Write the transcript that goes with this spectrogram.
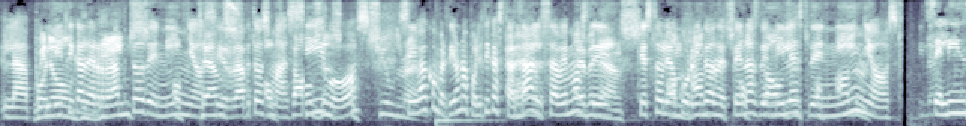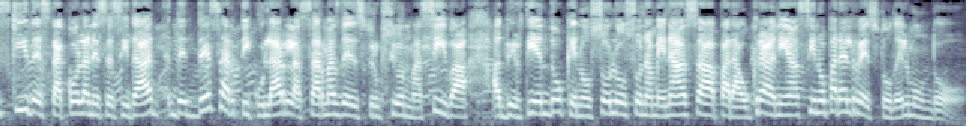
la política de rapto de niños y raptos masivos se iba a convertir en una política estatal. Sabemos de que esto le ha ocurrido a decenas de miles de niños. Zelensky destacó la necesidad de desarticular las armas de destrucción masiva, advirtiendo que no solo son amenaza para Ucrania, sino para el resto del mundo.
